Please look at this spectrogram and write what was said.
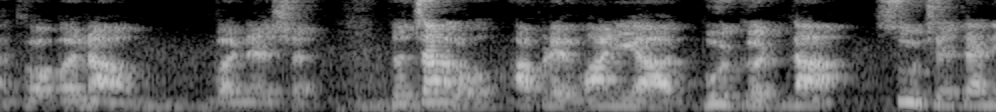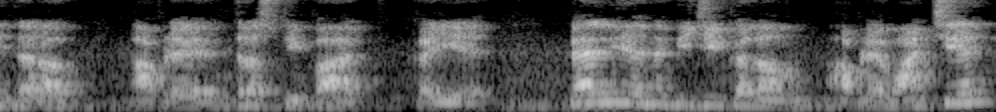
અથવા બનાવ બને છે. તો ચાલો આપણે માણીએ આ અદ્ભુત ઘટના શું છે તેની તરફ આપણે દ્રષ્ટિપાત કરીએ. પહેલી અને બીજી કલમ આપણે વાંચીએ.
